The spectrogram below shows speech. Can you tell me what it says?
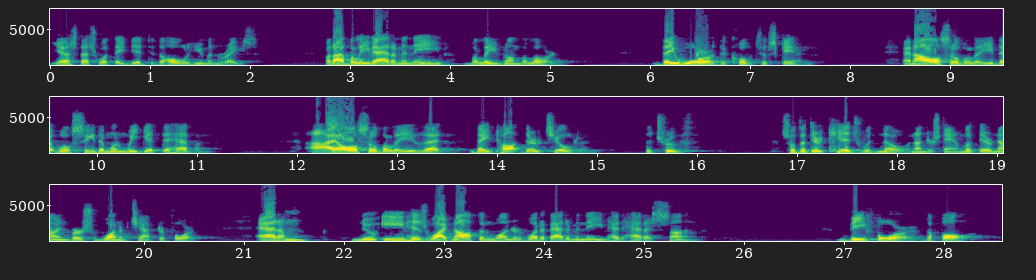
Yes, that's what they did to the whole human race. But I believe Adam and Eve believed on the Lord. They wore the coats of skin. And I also believe that we'll see them when we get to heaven. I also believe that they taught their children the truth so that their kids would know and understand. Look there now in verse 1 of chapter 4. Adam knew Eve, his wife, and often wondered what if Adam and Eve had had a son before the fall,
